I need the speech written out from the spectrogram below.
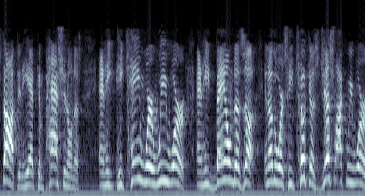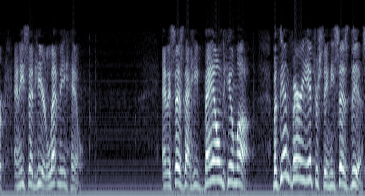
stopped and He had compassion on us. And he, he came where we were and He bound us up. In other words, He took us just like we were and He said, Here, let me help. And it says that He bound him up. But then, very interesting, He says this.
